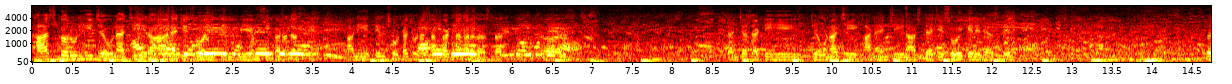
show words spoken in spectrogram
खास करून ही जेवणाची राहण्याची सोय येथील बी एम सी करत असते आणि येथील छोट्या छोट्या संघटना करत असतात. त्यांच्यासाठी ही जेवणाची खाण्याची नाश्त्याची सोय केलेली असते. तर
